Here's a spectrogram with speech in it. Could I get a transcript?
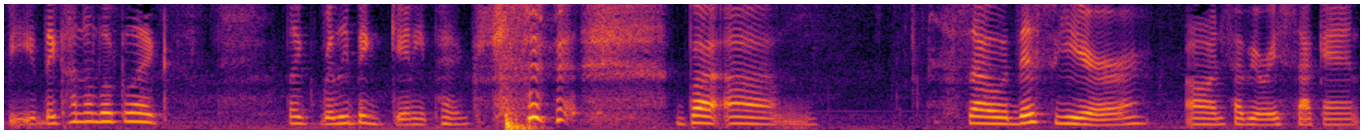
be. They kind of look like like really big guinea pigs. but um so this year on February 2nd,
